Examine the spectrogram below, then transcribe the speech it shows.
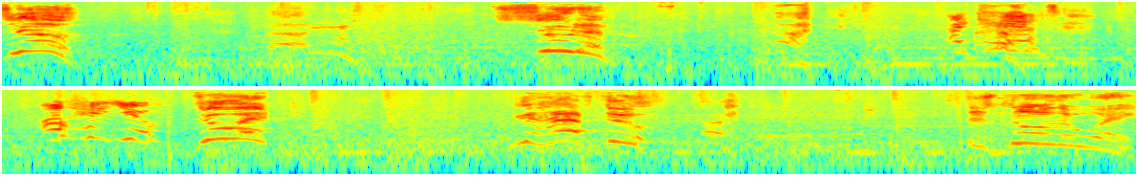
Jill! Shoot him! I can't! I'll hit you! Do it! You have to! There's no other way.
